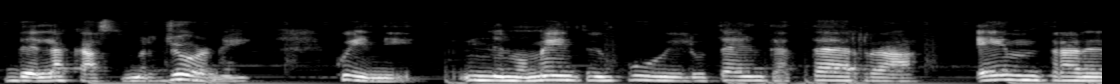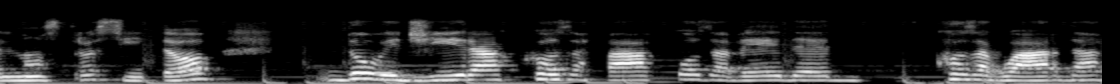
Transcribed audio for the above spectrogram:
della customer journey. Quindi nel momento in cui l'utente a terra entra nel nostro sito, dove gira, cosa fa, cosa vede, cosa guarda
